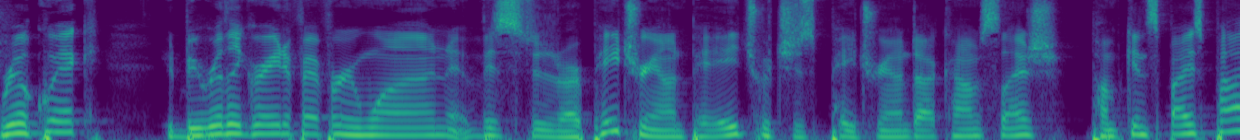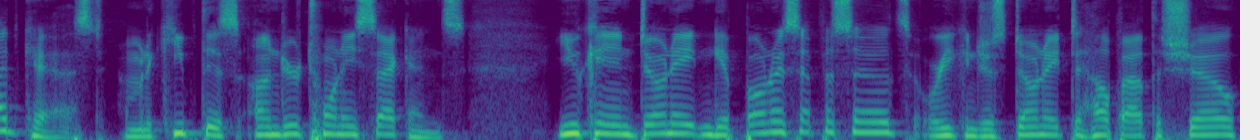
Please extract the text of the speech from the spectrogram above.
Real quick, it'd be really great if everyone visited our Patreon page, which is patreon.com slash pumpkin spice podcast. I'm going to keep this under 20 seconds. You can donate and get bonus episodes, or you can just donate to help out the show.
